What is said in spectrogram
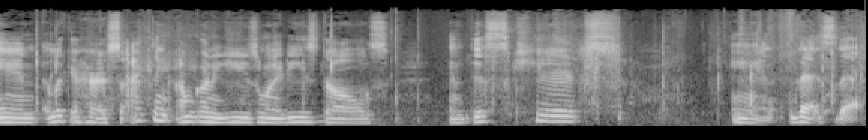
And look at her, so I think I'm going to use one of these dolls in this kit and that's that.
